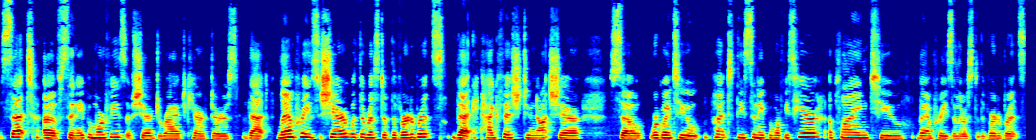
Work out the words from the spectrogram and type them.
set of synapomorphies of shared derived characters that lampreys share with the rest of the vertebrates that hagfish do not share. So we're going to put these synapomorphies here, applying to lampreys and the rest of the vertebrates.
